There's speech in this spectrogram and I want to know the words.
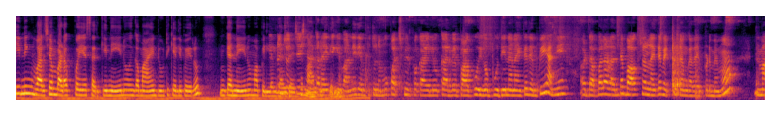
ఈవినింగ్ వర్షం పడకపోయేసరికి నేను ఇంకా మా ఆయన డ్యూటీకి వెళ్ళిపోయారు. ఇంకా నేను మా పిల్లలు కలిసి అయితే ఇవన్నీ తెంపుతున్నాము. పచ్చిమిరపకాయలు కరివేపాకు ఇక పుదీనాను అయితే తెంపి అన్ని డబ్బాలలో అంటే బాక్స్లలో అయితే పెట్టుకుంటాం కదా ఇప్పుడు మేము. మా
